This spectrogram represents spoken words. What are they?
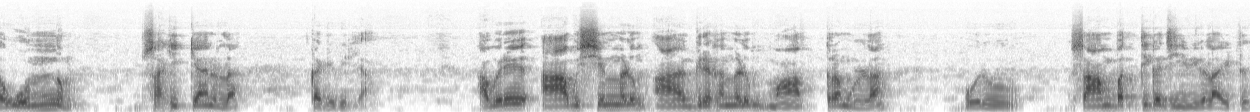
ഒന്നും സഹിക്കാനുള്ള കഴിവില്ല. അവർ ആവശ്യങ്ങളും ആഗ്രഹങ്ങളും മാത്രമുള്ള ഒരു സാമ്പത്തിക ജീവികളായിട്ട്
